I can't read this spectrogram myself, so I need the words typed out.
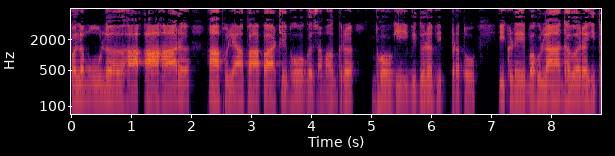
फलमूल हा आहार आपुल्या पापाचे भोग समग्र भोगी विदुर विप्रतो. इकडे बहुला धवरहित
